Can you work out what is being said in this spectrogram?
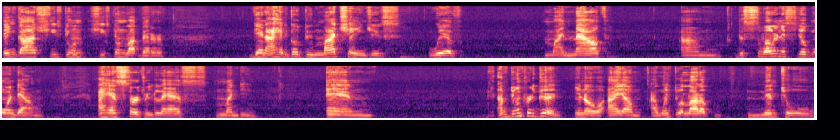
thank God she's doing, she's doing a lot better. Then I had to go through my changes with my mouth. Um, the swelling is still going down I had surgery last Monday, and I'm doing pretty good. You know, I um I went through a lot of mentalness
